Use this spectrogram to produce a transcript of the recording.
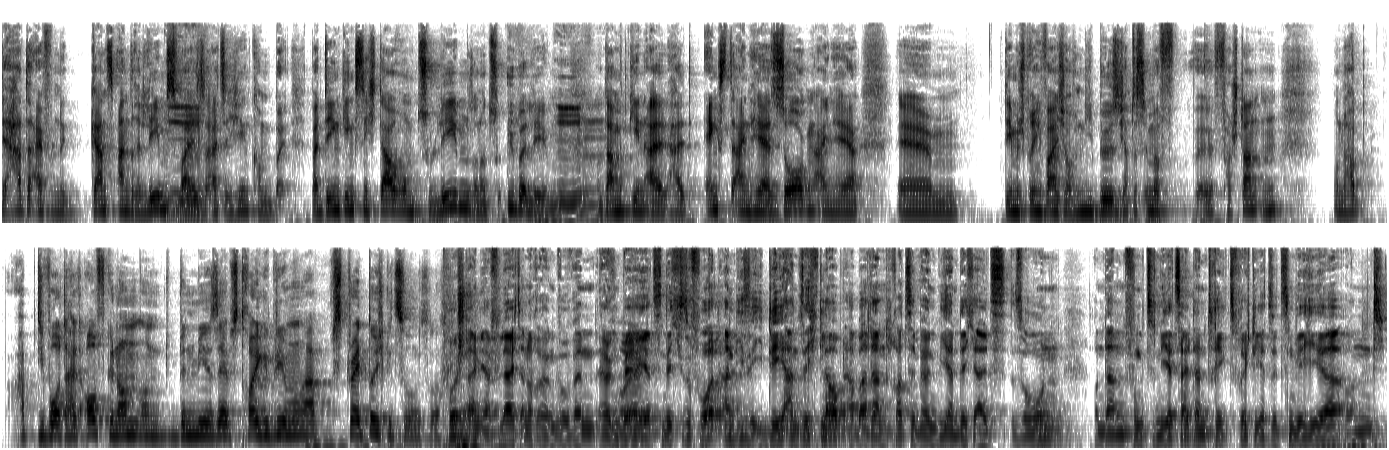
Der hatte einfach eine ganz andere Lebensweise, als er hier hinkommt. Bei, bei denen ging es nicht darum zu leben, sondern zu überleben. Und damit gehen halt, halt Ängste einher, Sorgen einher. Ähm, dementsprechend war ich auch nie böse. Ich habe das immer äh, verstanden und habe hab die Worte halt aufgenommen und bin mir selbst treu geblieben und habe straight durchgezogen. So. Pusht einen ja vielleicht dann auch irgendwo, wenn irgendwer Voll. jetzt nicht sofort an diese Idee an sich glaubt, aber dann trotzdem irgendwie an dich als Sohn und dann funktioniert es halt, dann trägt es Früchte. Jetzt sitzen wir hier und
